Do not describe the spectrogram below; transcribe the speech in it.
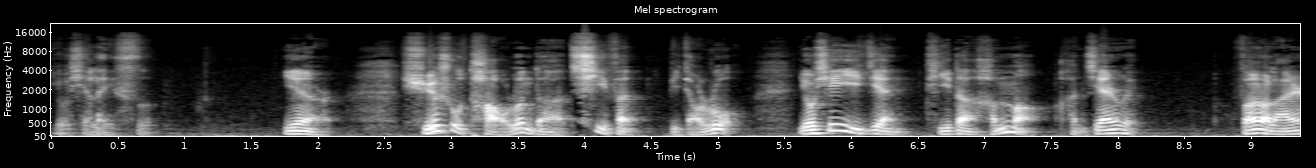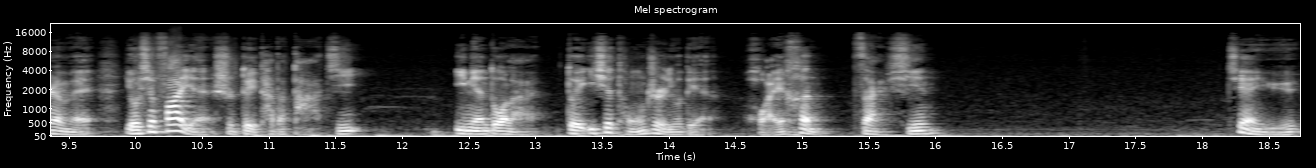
有些类似，因而学术讨论的气氛比较弱，有些意见提得很猛很尖锐。冯友兰认为有些发言是对他的打击，一年多来对一些同志有点怀恨在心。鉴于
